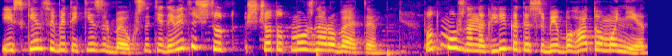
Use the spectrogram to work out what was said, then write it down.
і скін собі такий зробив. Кстати, дивіться, що тут, що тут можна робити. Тут можна наклікати собі багато монет.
